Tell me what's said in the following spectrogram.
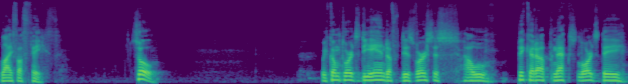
life of faith. So, we come towards the end of these verses. I will pick it up next Lord's Day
